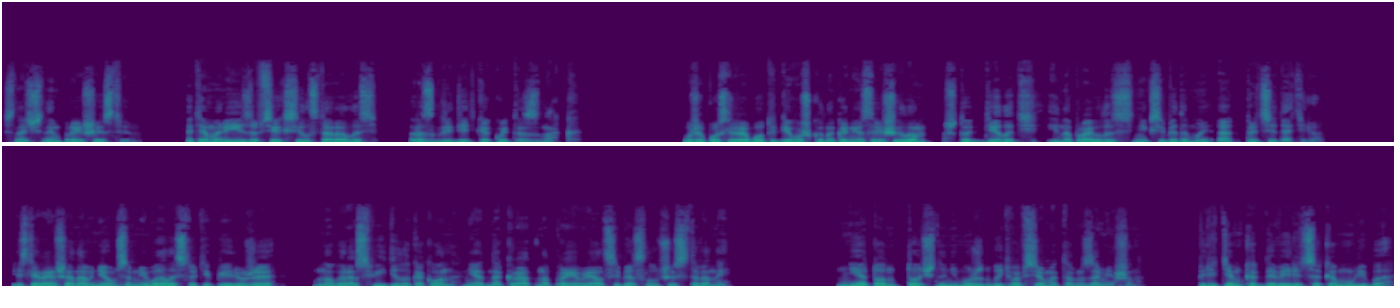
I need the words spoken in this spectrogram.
с ночным происшествием, хотя Мария изо всех сил старалась разглядеть какой-то знак. Уже после работы девушка наконец решила, что делать, и направилась не к себе домой, а к председателю. Если раньше она в нем сомневалась, то теперь уже много раз видела, как он неоднократно проявлял себя с лучшей стороны. Нет, он точно не может быть во всем этом замешан. Перед тем, как довериться кому-либо,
